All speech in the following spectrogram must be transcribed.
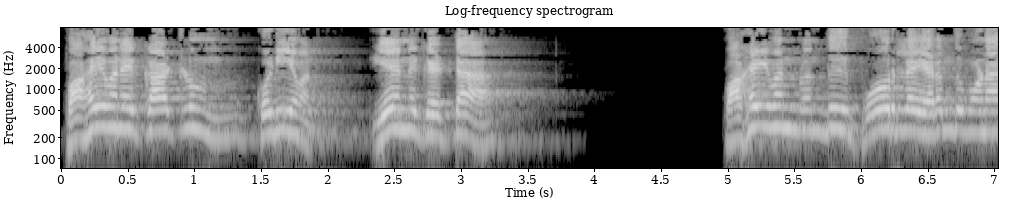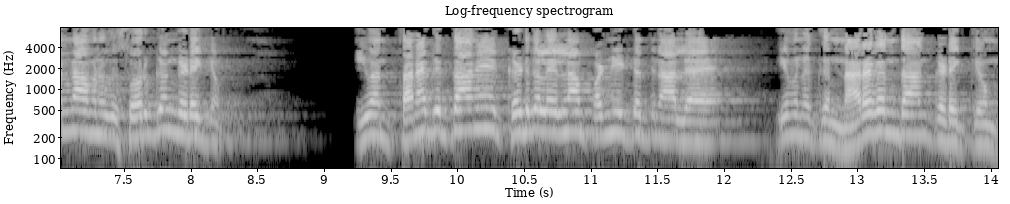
பகைவனை காட்டிலும் கொடியவன். ஏன்னு கேட்டா பகைவன் வந்து போர்ல இறந்து போனான்னா அவனுக்கு சொர்க்கம் கிடைக்கும். இவன் தனக்குத்தானே கெடுதல் எல்லாம் பண்ணிட்டதுனால இவனுக்கு நரகம்தான் கிடைக்கும்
